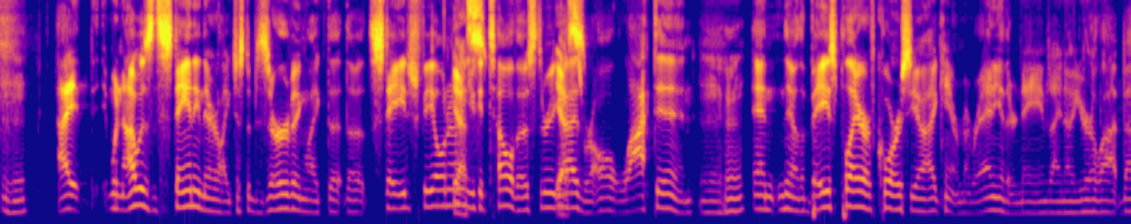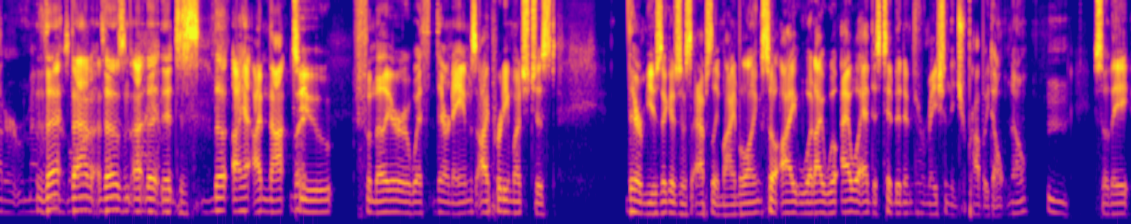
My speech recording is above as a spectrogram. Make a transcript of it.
mm-hmm. i when i was standing there like just observing like the the stage feel and everything, Yes. you could tell those three Yes. guys were all locked in and you know the bass player of course you know i can't remember any of their names i know you're a lot better at remembering that those a lot of that those uh, I'm it just the I I'm not too familiar with their names. I pretty much just their music is just absolutely mind blowing. So I what I will I will add this tidbit of information that you probably don't know. Hmm. So they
